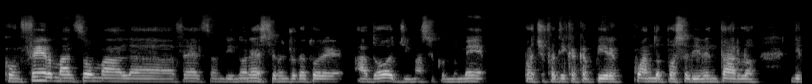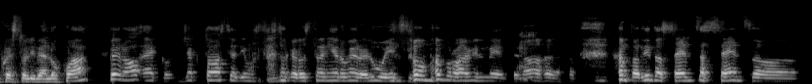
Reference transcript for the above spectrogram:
conferma insomma al Felson di non essere un giocatore ad oggi, ma secondo me faccio fatica a capire quando possa diventarlo di questo livello qua. Però ecco, Jack Tosti ha dimostrato che lo straniero vero è lui, insomma, probabilmente, no? Una partita senza senso,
